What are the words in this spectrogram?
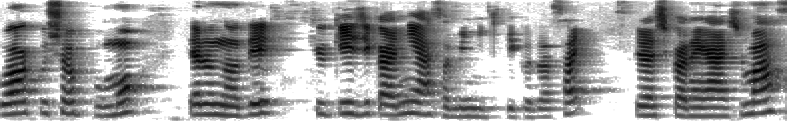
ワークショップもやるので、休憩時間に遊びに来てください。よろしくお願いします。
